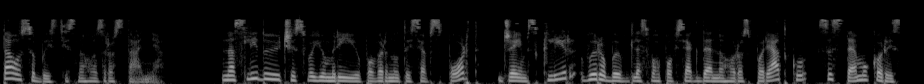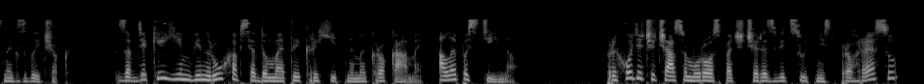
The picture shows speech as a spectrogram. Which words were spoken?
та особистісного зростання. Наслідуючи свою мрію повернутися в спорт, Джеймс Клір виробив для свого повсякденного розпорядку систему корисних звичок. Завдяки їм він рухався до мети крихітними кроками, але постійно. Приходячи часом у розпач через відсутність прогресу,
